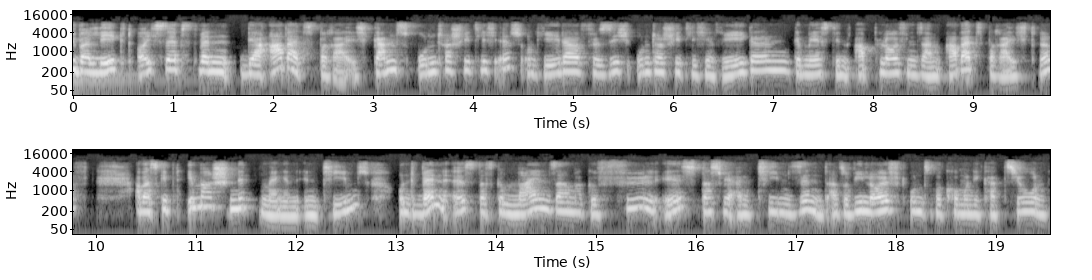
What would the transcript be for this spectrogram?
Überlegt euch selbst, wenn der Arbeitsbereich ganz unterschiedlich ist und jeder für sich unterschiedliche Regeln gemäß den Abläufen in seinem Arbeitsbereich trifft, aber es gibt immer Schnittmengen in Teams und wenn es das gemeinsame Gefühl ist, dass wir ein Team sind, also wie läuft unsere Kommunikation,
